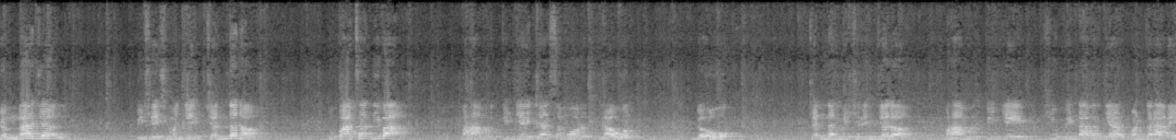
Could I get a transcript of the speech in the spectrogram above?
गंगाजल विशेष म्हणजे चंदन तुपाचा दिवा महामृत्युंजयाच्या समोर लावून गहू चंदन मिश्रित जल महामृत्यूंचे शिवपिंडावरती अर्पण करावे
